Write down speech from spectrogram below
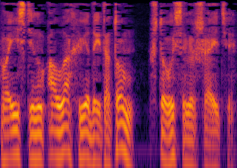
Воистину, Аллах ведает о том, что вы совершаете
